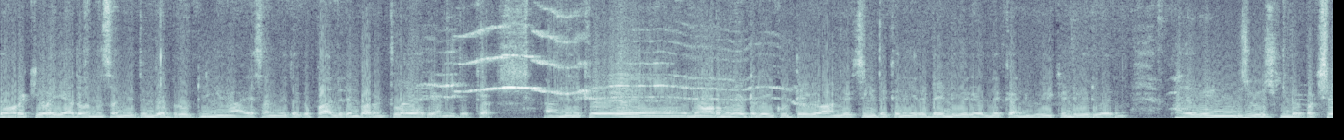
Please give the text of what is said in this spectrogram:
ഡോറയ്ക്ക് വയ്യാതെ വന്ന സമയത്തും ഗബ്രോട്ടിന് ഇങ്ങനെ ആയ സമയത്തൊക്കെ പലരും പറഞ്ഞിട്ടുള്ള കാര്യമാണ് ഇതൊക്കെ. അങ്ങനെയൊക്കെ നിനക്ക് നോർമലായിട്ടൊരു കുട്ടിയെ വിവാഹം കഴിച്ചെങ്കിൽ ഇതൊക്കെ നേരിടേണ്ടി വരും ഇതൊക്കെ അനുഭവിക്കേണ്ടി വരുമായിരുന്നു. പലരും എന്നോട് ചോദിച്ചിട്ടുണ്ട്. പക്ഷെ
